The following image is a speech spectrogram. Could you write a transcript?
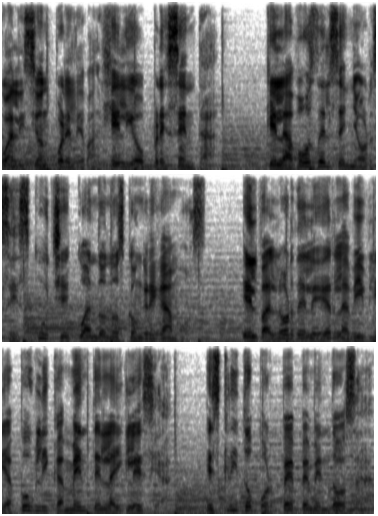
Coalición por el Evangelio presenta Que la voz del Señor se escuche cuando nos congregamos. El valor de leer la Biblia públicamente en la iglesia. Escrito por Pepe Mendoza.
